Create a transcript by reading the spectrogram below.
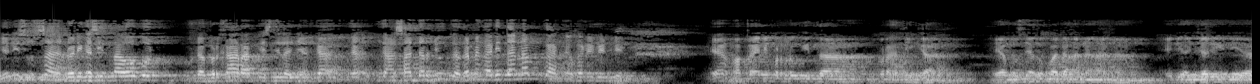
Jadi susah udah dikasih tahu pun udah berkarat istilahnya. Enggak enggak enggak sadar juga karena enggak ditanamkan ya Ya, maka ini perlu kita perhatikan. Ya, khususnya kepada anak-anak. Ya, diajari dia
